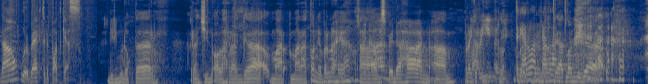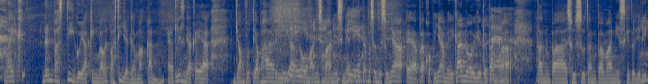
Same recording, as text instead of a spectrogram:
Now we're back to the podcast. Dirimu dokter, rajin olahraga, mar- maraton ya pernah ya, Sepedahan. Um, sepedahan, um, pernah ikut Lari tadi. ber- Triathlon, berenang, triathlon. triathlon juga. like dan pasti gue yakin banget pasti jaga makan. At least nggak kayak junk food tiap hari Iya, atau iya. manis-manis ini aja Iya. kita pesan susunya eh apa kopinya americano gitu tanpa tanpa susu tanpa manis gitu. Jadi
